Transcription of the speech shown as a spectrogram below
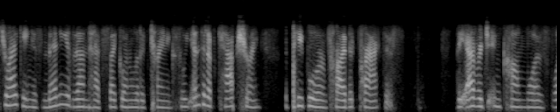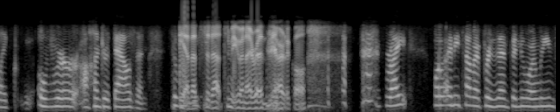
striking is many of them had psychoanalytic training. So we ended up capturing the people who were in private practice. The average income was like over a hundred thousand. So yeah, that stood out to me when I read the article. right? Well, anytime I present the New Orleans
